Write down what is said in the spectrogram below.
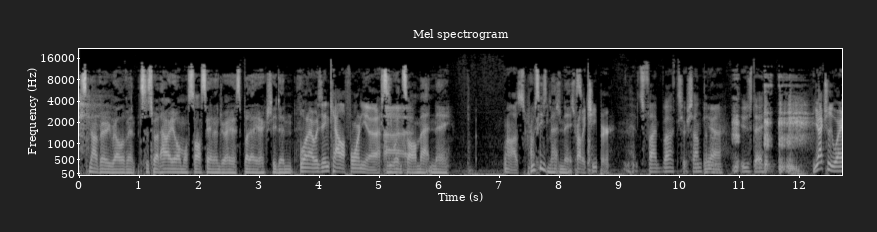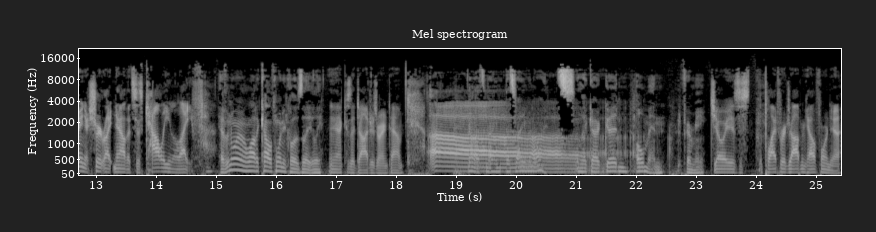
it's not very relevant. It's just about how I almost saw San Andreas, but I actually didn't. When I was in California, 'Cause he went and uh, saw a matinee. Well, it's Who probably, sees matinees? it's probably cheaper. it's five bucks or something. Yeah. on Tuesday. You're actually wearing a shirt right now that says Cali Life. I've been wearing a lot of California clothes lately. Yeah, because the Dodgers are in town. Uh, No, that's not, that's not even why. It's like a good omen for me. Joey has applied for a job in California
